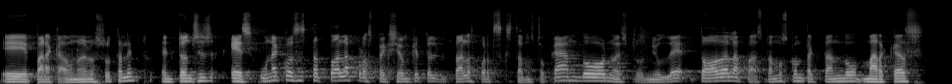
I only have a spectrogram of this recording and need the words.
eh, para cada uno de nuestro talento. Entonces, es una cosa está toda la prospección, que to- todas las puertas que estamos tocando, nuestros newsletters, toda la paz. Estamos contactando marcas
